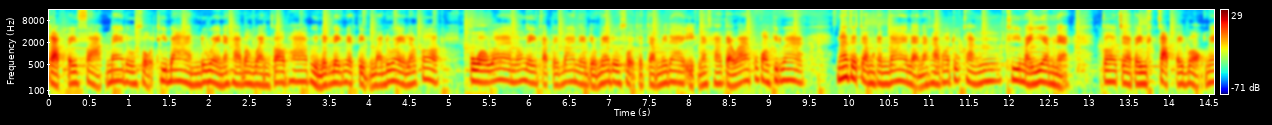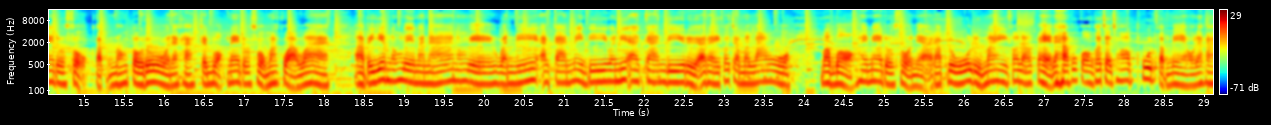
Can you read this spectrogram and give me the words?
กลับไปฝากแม่โดโซที่บ้านด้วยนะคะ บางวันก็ผ้าผืนเล็กๆเนี่ยติดมาด้วย แล้วก็กลัวว่าน้องเลนกลับไปบ้านเนี่ยเดี๋ยวแม่โดโซจะจำไม่ได้อีกนะคะ แต่ว่าผู้กองคิดว่าน่าจะจำกันได้แหละนะคะ เพราะทุกครั้งที่มาเยี่ยมเนี่ยก็จะไปกลับไปบอกแม่โดโซกับน้องโตโร่นะคะ จะบอกแม่โดโซมากกว่าว่าไปเยี่ยมน้องเลมานะ น้องเลวันนี้อาการไม่ดี วันนี้อาการดีหรืออะไรก็จะมาเล่ามาบอกให้แม่โดโซเนี่ยรับรู้หรือไม่ก็แล้วแต่นะคะผู้กองก็จะชอบพูดกับแมวนะคะ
